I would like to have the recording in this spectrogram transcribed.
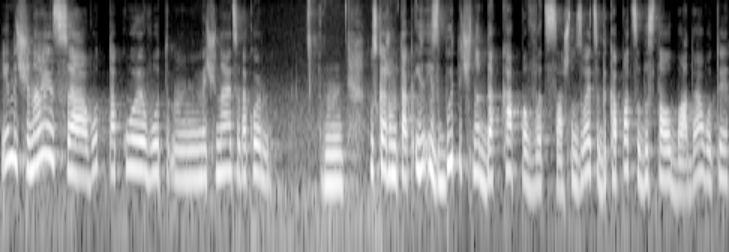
и начинается вот такое вот, начинается такое ну, скажем так, избыточно докапываться, что называется, докопаться до столба, да, вот и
